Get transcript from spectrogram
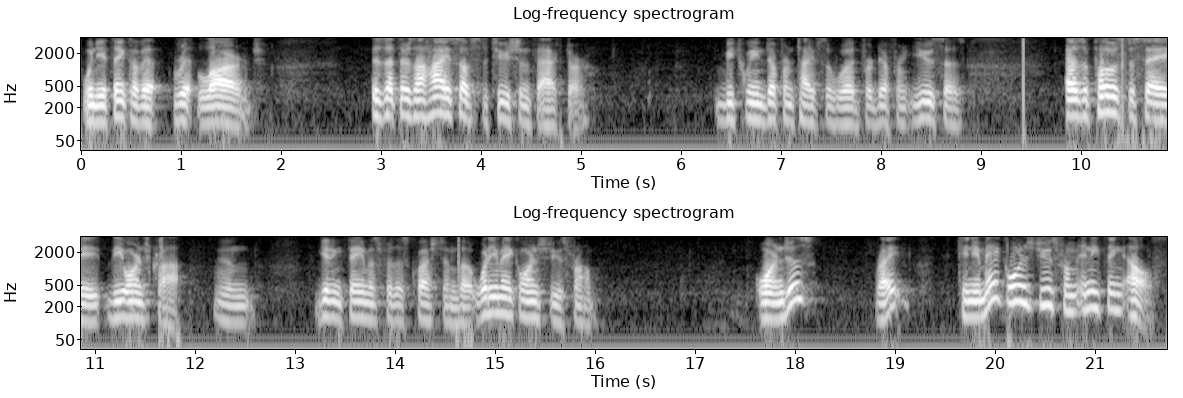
when you think of it writ large, is that there's a high substitution factor between different types of wood for different uses, as opposed to, say, the orange crop. And getting famous for this question, but what do you make orange juice from? Oranges, right? Can you make orange juice from anything else?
